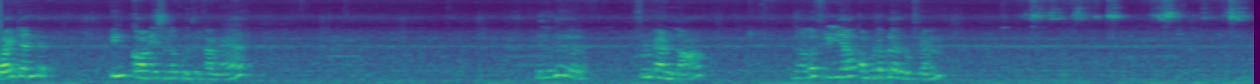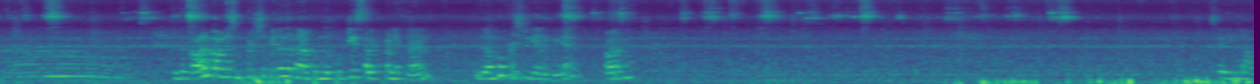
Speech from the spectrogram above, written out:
ஒயிட் அண்ட் பிங்க் காம்பினேஷனில் கொடுத்துருக்காங்க. இது வந்து ஃபுல் ஹேண்ட் தான் நல்லா ஃப்ரீயாக கம்ஃபர்டபுளாக இருக்குது ஃப்ரெண்ட் இந்த கலர் காம்பினேஷன் பிடிச்ச நான் இந்த குட்டியை செலக்ட் பண்ணிக்கிறேன். இது ரொம்ப பிடிச்சிருக்கு எனக்கு. பாருங்க சரிங்களா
